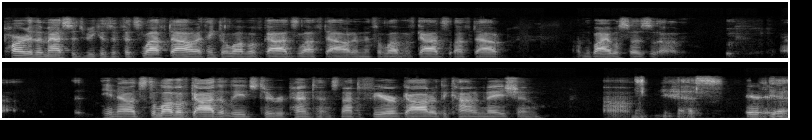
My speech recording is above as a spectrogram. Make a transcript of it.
part of the message because if it's left out, I think the love of God's left out. And if the love of God's left out, um, the Bible says, uh, you know, it's the love of God that leads to repentance, not the fear of God or the condemnation. Um, yes. It, yeah.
